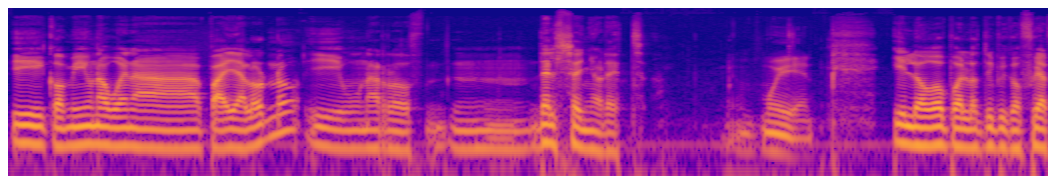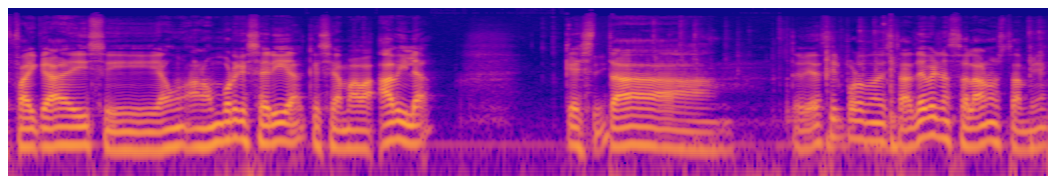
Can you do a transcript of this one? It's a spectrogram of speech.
Y comí una buena paella al horno y un arroz mm, del señoret. Muy bien. Y luego, pues lo típico, fui al Five Guys y a, un- a una hamburguesería que se llamaba Ávila, que Sí. está... Te voy a decir por dónde está. Es de venezolanos también.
